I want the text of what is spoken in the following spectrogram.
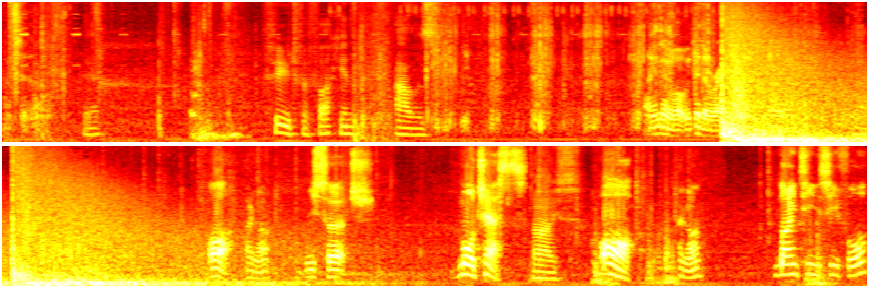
That's it. Yeah. Food for fucking hours. Oh, you know what? We did a raid. Oh, hang on. Research. More chests. Nice. Oh, hang on. 19 C4.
